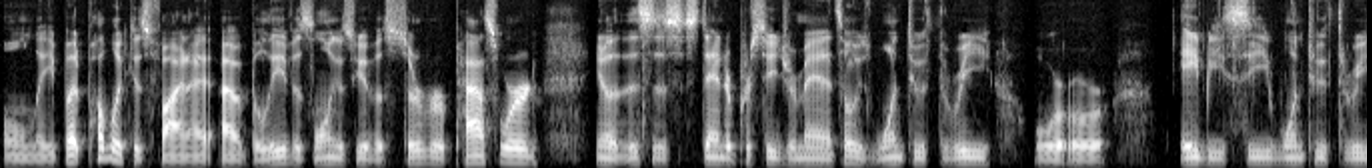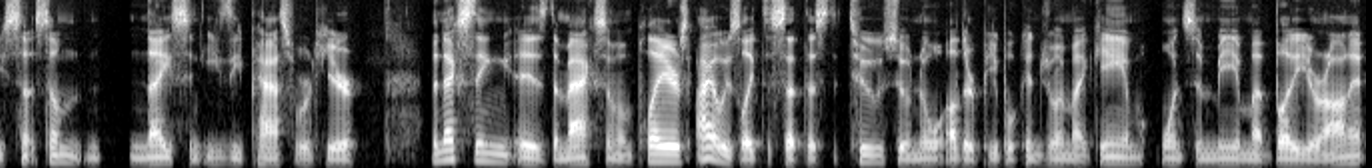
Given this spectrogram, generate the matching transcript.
only. But public is fine, I, I believe, as long as you have a server password. You know, this is standard procedure, man. It's always 123 or, or ABC123, so, some nice and easy password here. The next thing is the maximum players. I always like to set this to two so no other people can join my game once me and my buddy are on it.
